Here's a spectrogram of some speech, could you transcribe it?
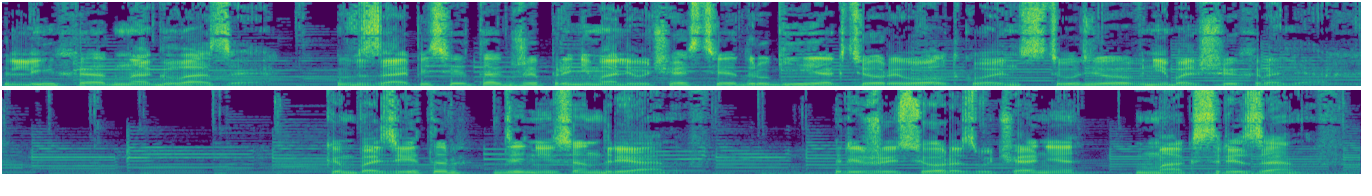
Лиха Одноглазая. В записи также принимали участие другие актеры Old Coin Studio в небольших ролях. Композитор Денис Андрианов. Режиссер озвучания Макс Рязанов.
